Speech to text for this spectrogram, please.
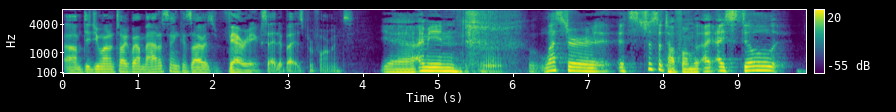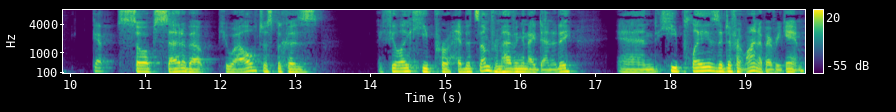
Um, did you want to talk about Maddison? Because I was very excited by his performance. Yeah, I mean, Leicester, it's just a tough one. I, I still get so upset about Puel just because I feel like he prohibits them from having an identity. And he plays a different lineup every game,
